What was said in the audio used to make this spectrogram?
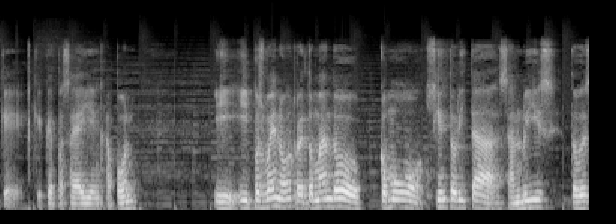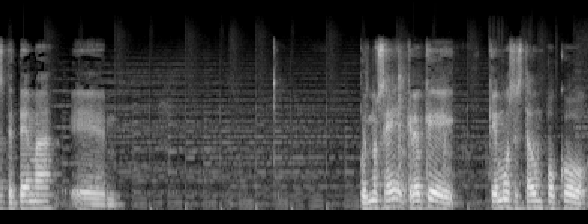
Que, que, que pasé ahí en Japón. Y, y pues bueno, retomando cómo siento ahorita San Luis, todo este tema, eh, pues no sé, creo que, que hemos estado un poco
